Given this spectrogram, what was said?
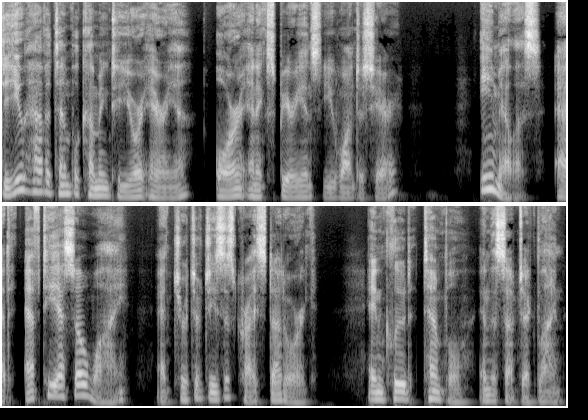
Do you have a temple coming to your area or an experience you want to share? Email us at ftsoy at churchofjesuschrist.org. Include temple in the subject line.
